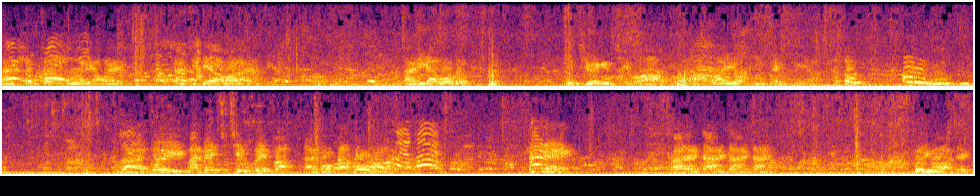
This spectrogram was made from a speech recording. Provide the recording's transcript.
哎，动作无聊哎，来一条我来，来你啊我都，你少一点钱啊，我有皮皮皮啊。来鲑鱼卖卖一千八百，来五百块我来。五百块。等嘞，等嘞，等嘞，等嘞，等嘞。鲑鱼多少钱？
